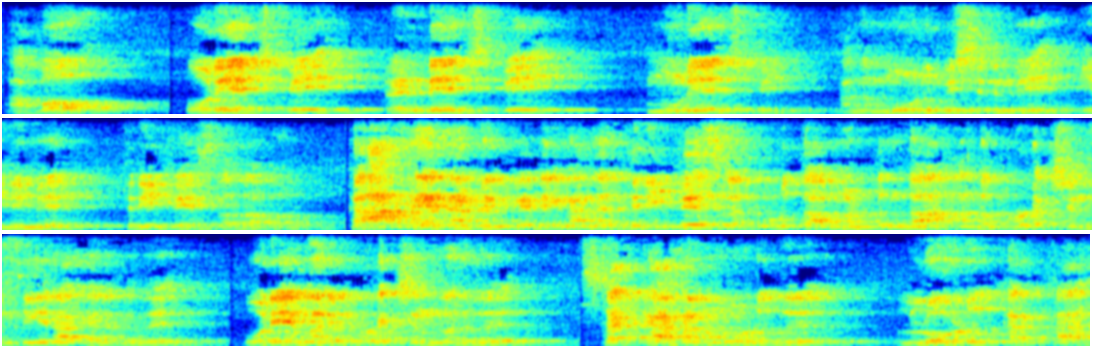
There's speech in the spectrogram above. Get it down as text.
அப்போ ஒரு ஹெச்பி ரெண்டு ஹெச்பி மூணு ஹெச்பி அந்த மூணு மிஷினுமே இனிமேல் த்ரீ ஃபேஸில் தான் வரும். காரணம் என்ன அப்படின்னு கேட்டீங்கன்னா அந்த த்ரீ ஃபேஸில் கொடுத்தா மட்டும்தான் அந்த ப்ரொடக்ஷன் சீராக இருக்குது. ஒரே மாதிரி ப்ரொடக்ஷன் வருது. ஸ்டக் ஆகாம ஓடுது. லோடு கரெக்டாக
